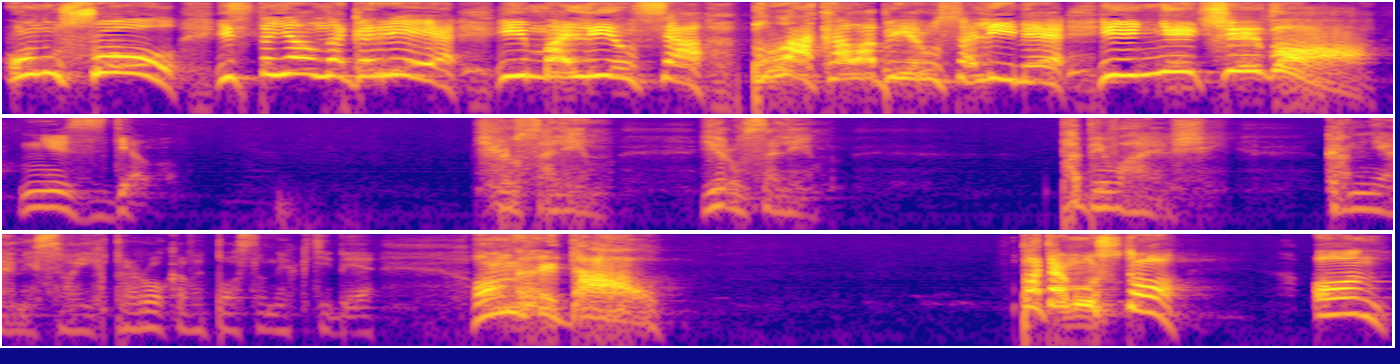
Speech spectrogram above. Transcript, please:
он ушел и стоял на горе и молился, плакал об Иерусалиме и ничего не сделал. Иерусалим, Иерусалим, побивающий камнями своих пророков и посланных к тебе. Он рыдал, потому что он,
